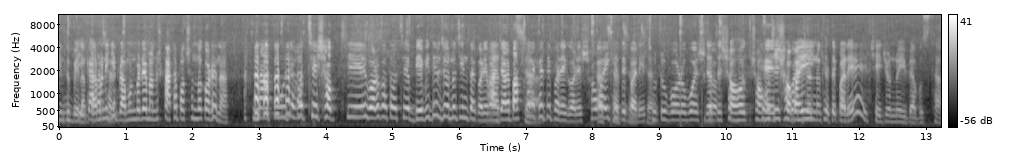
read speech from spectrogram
কিন্তু পেলাম। তার মানে কি। ব্রাহ্মণবাড়িয়ার মানুষ কাটা পছন্দ করে না? না আপু এটা হচ্ছে সবচেয়ে বড় কথা হচ্ছে বেবিদের জন্য চিন্তা করে। মানে যারা। বাচ্চারা খেতে পারে ঘরে সবাই খেতে পারে। ছোট বড় বয়স্ক যাতে সহজে হ্যাঁ, সবাই জন্য খেতে খেতে পারে পারে। সেই জন্য এই ব্যবস্থা।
